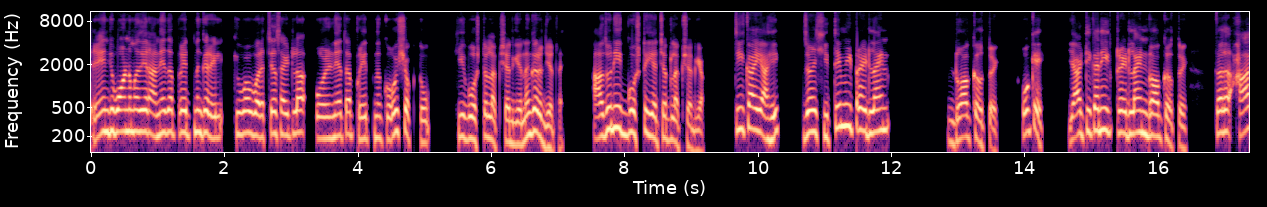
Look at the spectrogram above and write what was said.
रेंज बॉन्डमध्ये राहण्याचा प्रयत्न करेल किंवा वरच्या साईडला ओळण्याचा प्रयत्न करू शकतो. ही गोष्ट लक्षात घेणं गरजेचं आहे. अजून एक गोष्ट याच्यात लक्षात घ्या. ती काय आहे? जर हिथे मी ट्रेड लाईन ड्रॉ करतोय ओके या ठिकाणी एक ट्रेड लाईन ड्रॉ करतोय. तर हा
